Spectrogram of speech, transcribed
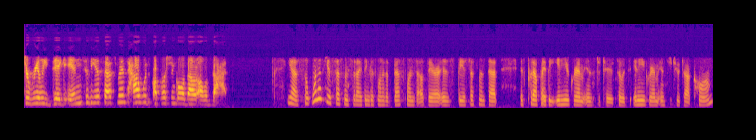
to really dig into the assessments. How would a person go about all of that? Yeah, so one of the assessments that I think is one of the best ones out there is the assessment that is put out by the Enneagram Institute. So it's enneagraminstitute.com.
